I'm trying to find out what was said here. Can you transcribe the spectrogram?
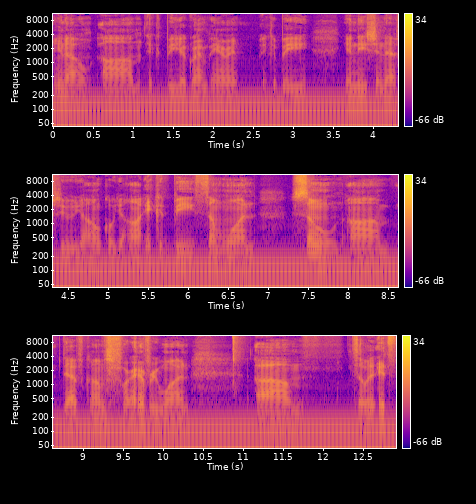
You know, um, it could be your grandparent, it could be your niece, your nephew, your uncle, your aunt. It could be someone soon. Um, death comes for everyone. Um, so it, it's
